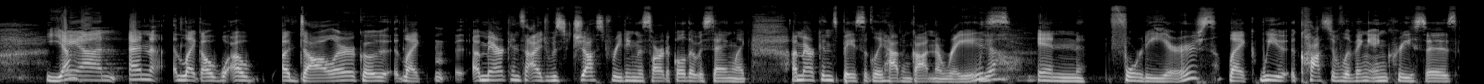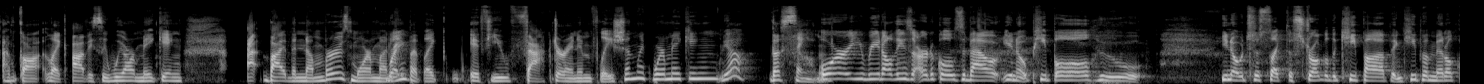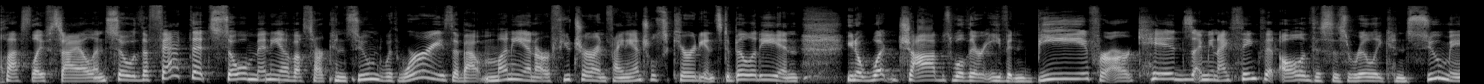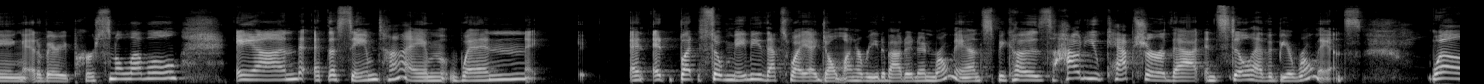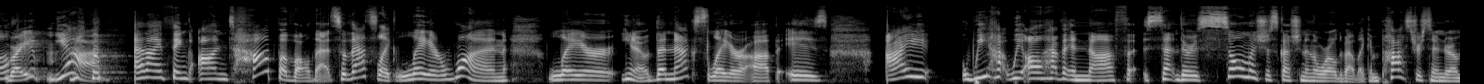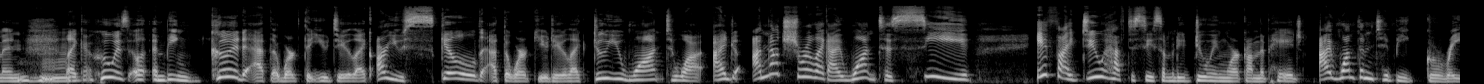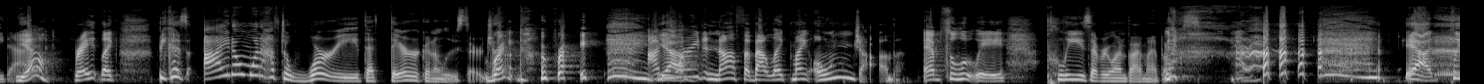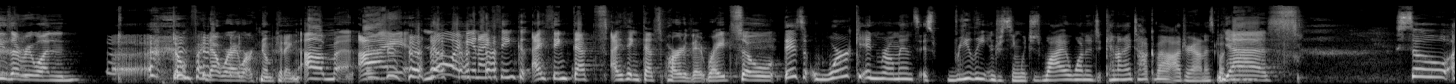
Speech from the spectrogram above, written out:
yeah And and like a, a a dollar go like Americans. I was just reading this article that was saying like Americans basically haven't gotten a raise Yeah. in 40 years. Like we cost of living increases have gone like obviously we are making uh, by the numbers more money, Right. but like if you factor in inflation, like we're making yeah. The same. Or you read all these articles about, you know, people who, you know, it's just like the struggle to keep up and keep a middle class lifestyle. And so the fact that so many of us are consumed with worries about money and our future and financial security and stability and, you know, what jobs will there even be for our kids? I mean, I think that all of this is really consuming at a very personal level. And at the same time, when and it, but so maybe that's why I don't want to read about it in romance because how do you capture that and still have it be a romance? Well, Right? Yeah. And I think on top of all that, so that's like layer one, layer, you know, the next layer up is I we ha- we all have enough sen- there's so much discussion in the world about like imposter syndrome and like who is uh, and being good at the work that you do like are you skilled at the work you do like do you want to I d- I'm not sure like I want to see if I do have to see somebody doing work on the page, I want them to be great at Yeah. it. Right? Like, because I don't want to have to worry that they're going to lose their job. Right. right. I'm yeah. worried enough about like my own job. Absolutely. Please, everyone, buy my books. Yeah. Please, everyone. Don't find out where I work. No, I'm kidding. Um, I no, I mean, I think, I think that's, I think that's part of it, right? So, this work in romance is really interesting, which is why I wanted to. Can I talk about Adriana's book? now? yes, So,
